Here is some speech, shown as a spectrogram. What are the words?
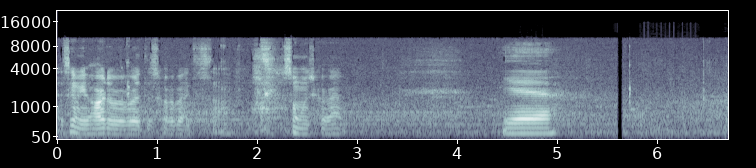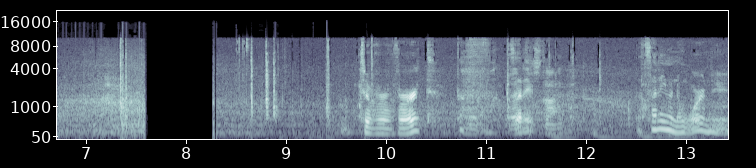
It's gonna be hard to revert this car back to stock. so much crap. Yeah. To revert? The Yeah, fuck? That that's not even a word here.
